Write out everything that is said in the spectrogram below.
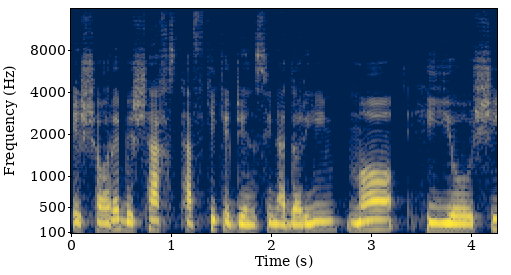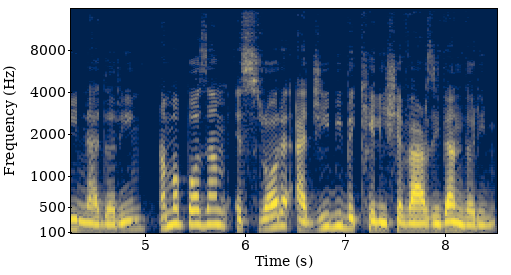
اشاره به شخص تفکیک جنسی نداریم ما هیوشی نداریم اما بازم اصرار عجیبی به کلیشه ورزیدن داریم.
